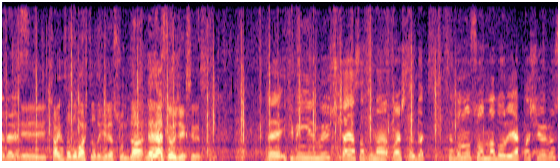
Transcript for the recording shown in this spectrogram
Ee, çay hasadı başladı Giresun'da. Neler söyleyeceksiniz? Ee, 2023 çay hasatına başladık. Sezonun sonuna doğru yaklaşıyoruz.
